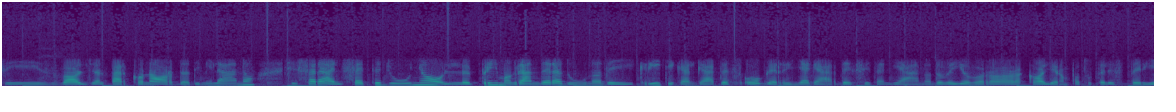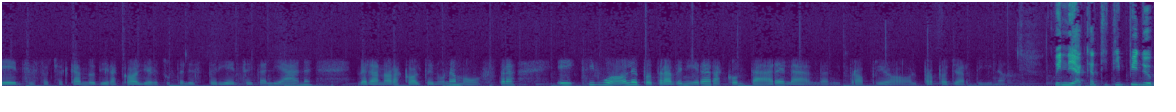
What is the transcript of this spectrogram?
si svolge al Parco Nord di Milano ci sarà il 7 giugno il primo grande raduno dei Critical Gardens o Guerriglia Gardens italiano dove io vorrò raccogliere un po' tutte le esperienze, sto cercando di raccogliere tutte le esperienze italiane, verranno raccolte in una mostra e chi vuole potrà venire a raccontare la, la, il, proprio, il proprio giardino. Quindi http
